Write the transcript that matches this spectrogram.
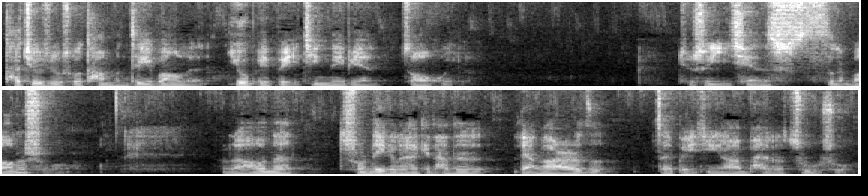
他舅舅说他们这帮人又被北京那边召回了，就是以前四人帮的时候。然后呢，说那个人还给他的两个儿子在北京安排了住所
